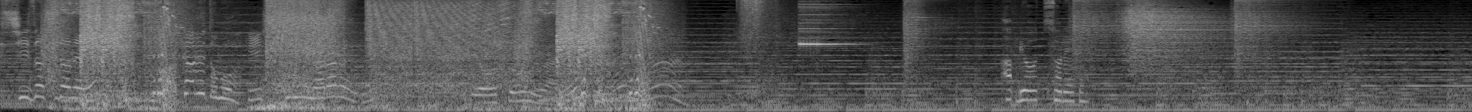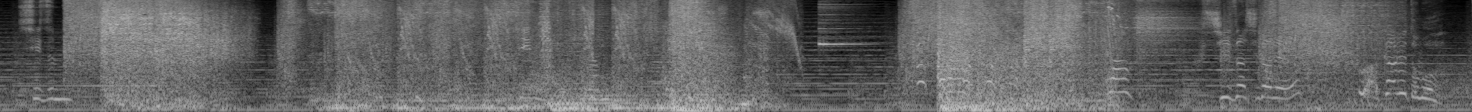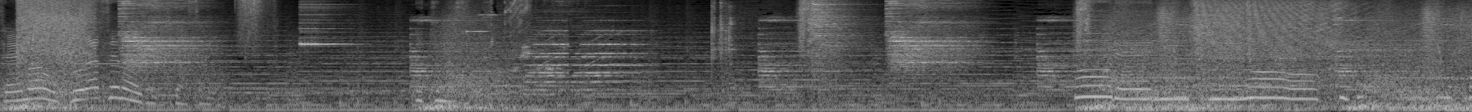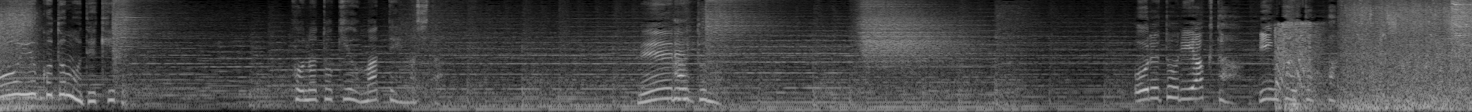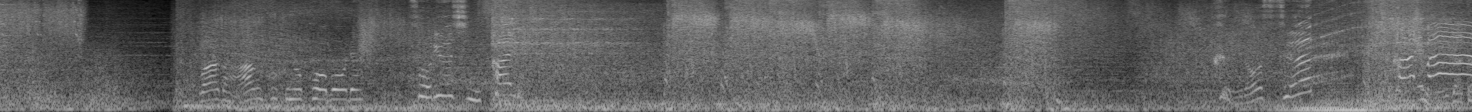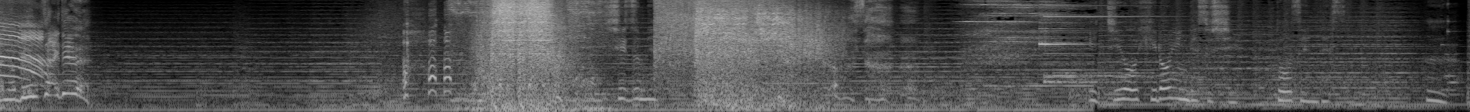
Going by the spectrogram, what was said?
真のしだねわかるとも必死にならないで予想には良くないな発表それで沈めしざしだね。わかるとも。手間を取らせないでください。行きます。こういうこともできる。この時を待っていました。命令との、オルトリアクター臨界突破。我が暗黒の攻防で素粒子に帰るクロスカイバ型の分際でー。沈め。一応ヒロインですし。当然です。ふう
